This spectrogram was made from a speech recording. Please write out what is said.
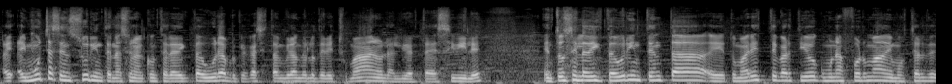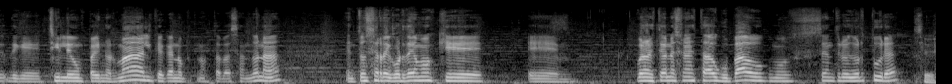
Hay, hay mucha censura internacional contra la dictadura porque acá se están violando los derechos humanos, las libertades civiles. Entonces la dictadura intenta eh, tomar este partido como una forma de mostrar de, de que Chile es un país normal, que acá no, no está pasando nada. Entonces recordemos que... eh, bueno, el Estado Nacional estaba ocupado como centro de tortura. Sí.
